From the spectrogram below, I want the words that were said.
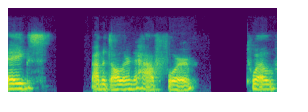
Eggs, about a dollar and a half for twelve.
